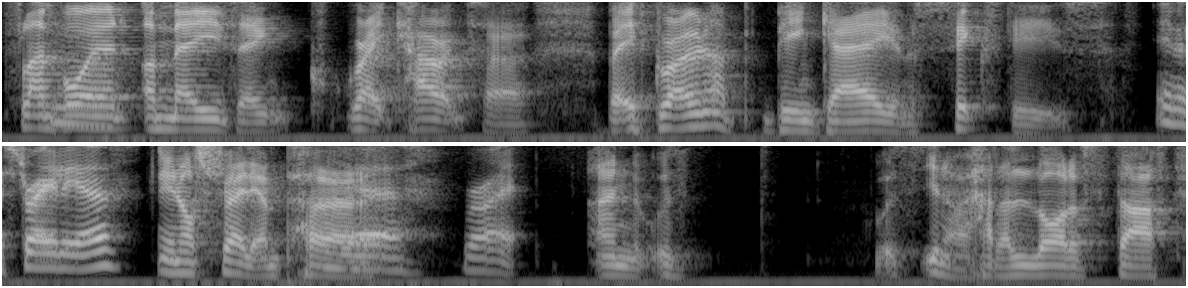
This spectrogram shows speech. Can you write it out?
flamboyant, hmm. amazing, great character, but he'd grown up being gay in the '60s In Australia? in Australia and Perth, Yeah, right. and was was you know had a lot of stuff.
